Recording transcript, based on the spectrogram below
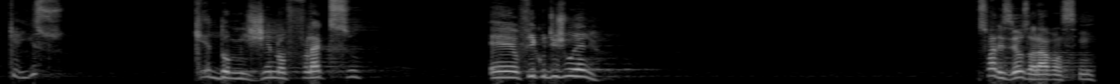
O que, é isso? Que me genoflexo, é, eu fico de joelho. Os fariseus oravam assim,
